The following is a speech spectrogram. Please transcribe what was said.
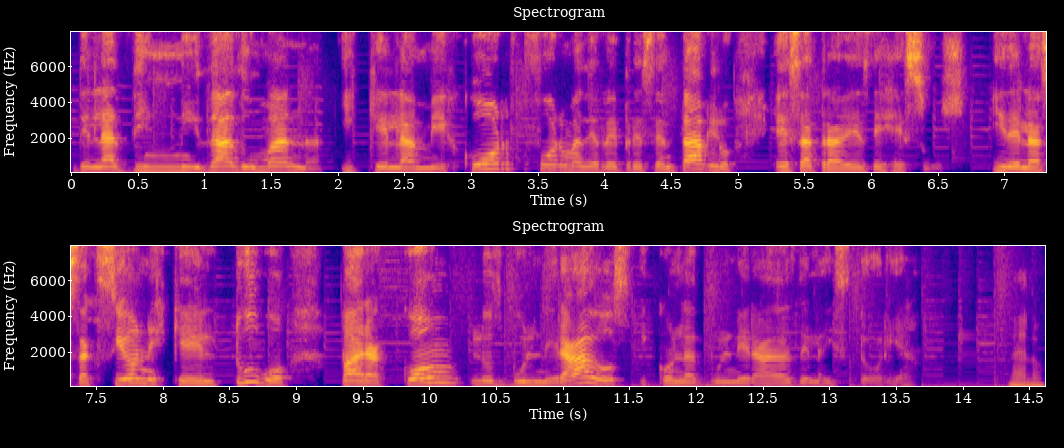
de la dignidad humana y que la mejor forma de representarlo es a través de Jesús y de las acciones que él tuvo para con los vulnerados y con las vulneradas de la historia. Claro.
